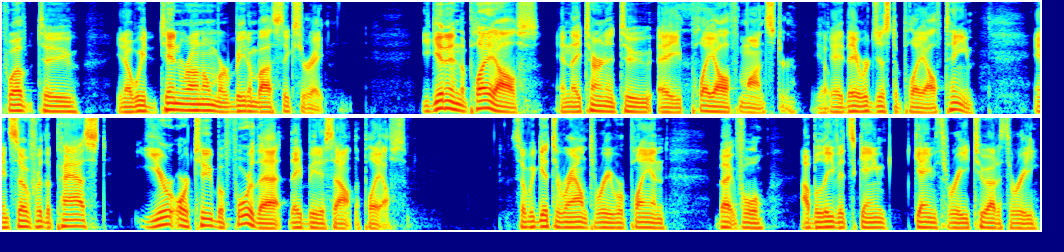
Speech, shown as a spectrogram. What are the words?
12 to two. You know, we'd ten run them or beat them by six or eight. You get in the playoffs, and they turn into a playoff monster. Yep. Okay, they were just a playoff team. And so for the past year or two before that, they beat us out in the playoffs. So we get to round three. We're playing Beckville. I believe it's game game three, two out of three.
